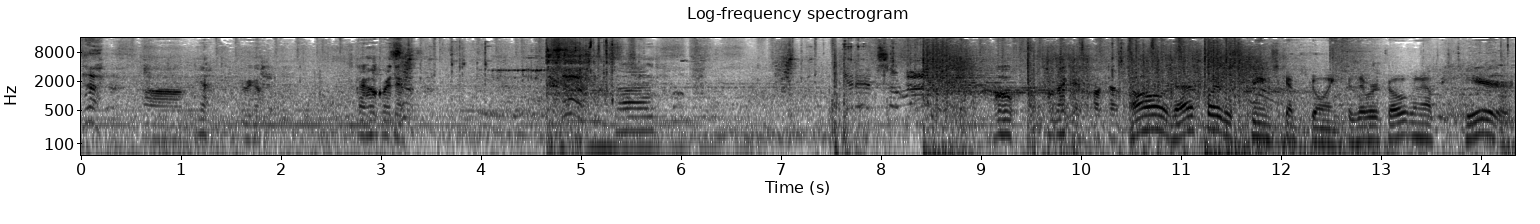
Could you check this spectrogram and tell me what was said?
yeah. Um, yeah, here we go. Skyhook right there. Side. Oh, oh, that guy's fucked up. Oh, that's why the streams kept going because they were going up here.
